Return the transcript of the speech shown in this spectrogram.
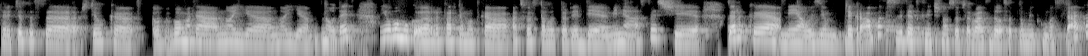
deoarece să știu că vom avea noi, noi noutăți. Eu vă bucur foarte mult că ați fost alături de mine astăzi și sper că ne auzim de grabă. Să vedeți că nici nu o să observați două săptămâni cum o să treacă.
